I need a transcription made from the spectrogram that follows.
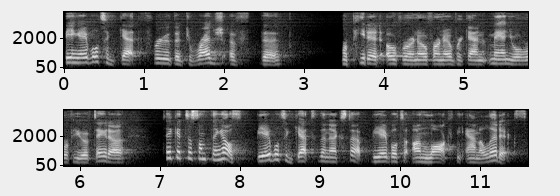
Being able to get through the dredge of the repeated over and over and over again manual review of data, take it to something else. Be able to get to the next step, be able to unlock the analytics,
